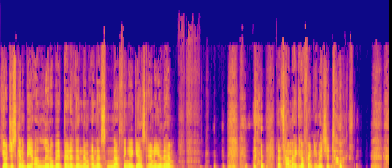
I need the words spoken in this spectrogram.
you're just going to be a little bit better than them. And that's nothing against any of them. that's how my girlfriend Imogen talks.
